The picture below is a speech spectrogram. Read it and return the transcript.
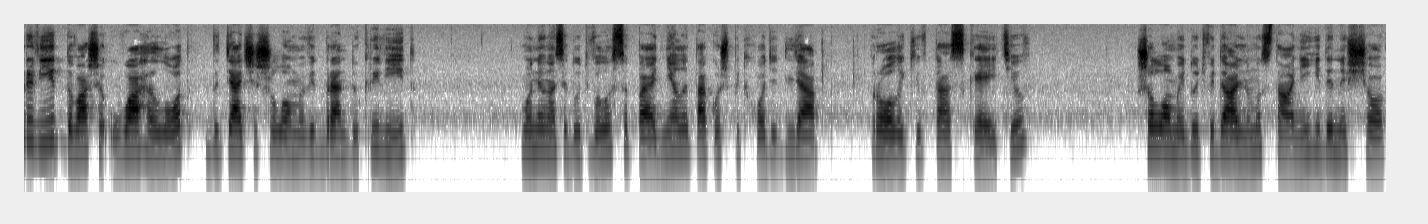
Привіт! До вашої уваги лот дитячі шоломи від бренду Крівіт. Вони у нас ідуть велосипедні, але також підходять для роликів та скейтів. Шоломи йдуть в ідеальному стані. Єдине, що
